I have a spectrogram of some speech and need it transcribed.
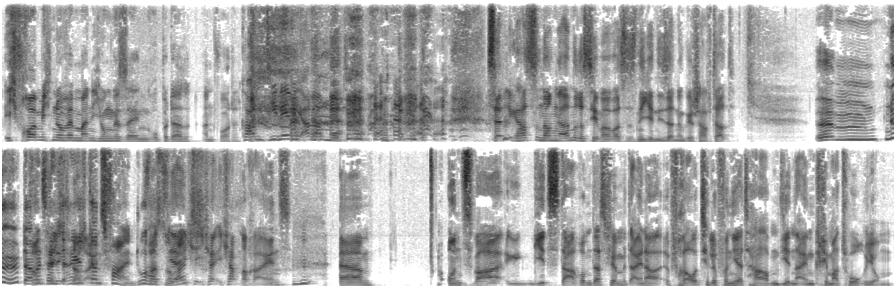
Ich freue mich nur, wenn meine Junggesellengruppe da antwortet. Komm, die nehme ich auch noch mit. Cedric, hast du noch ein anderes Thema, was es nicht in die Sendung geschafft hat? Ähm, nö, damit bin ich eigentlich ganz fein. Du Sonst- hast noch ja, eins. Ich, ich, ich habe noch eins. Ähm, und zwar geht's darum, dass wir mit einer Frau telefoniert haben, die in einem Krematorium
